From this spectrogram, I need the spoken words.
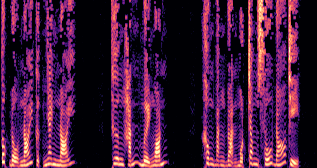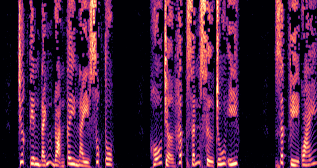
tốc độ nói cực nhanh nói, thương hắn mười ngón, không bằng đoạn một trong số đó chỉ, trước tiên đánh đoạn cây này xúc tu, hỗ trợ hấp dẫn sự chú ý, rất kỳ quái,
